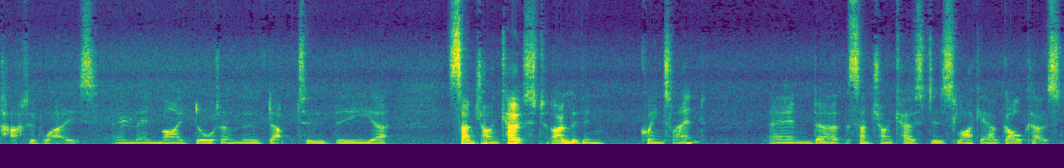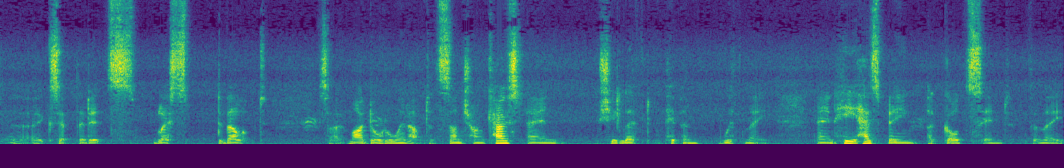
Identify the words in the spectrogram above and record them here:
parted ways. And then my daughter moved up to the uh, Sunshine Coast. I live in Queensland, and uh, the Sunshine Coast is like our Gold Coast, uh, except that it's less developed. So my daughter went up to the Sunshine Coast and she left Pippin with me. And he has been a godsend for me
